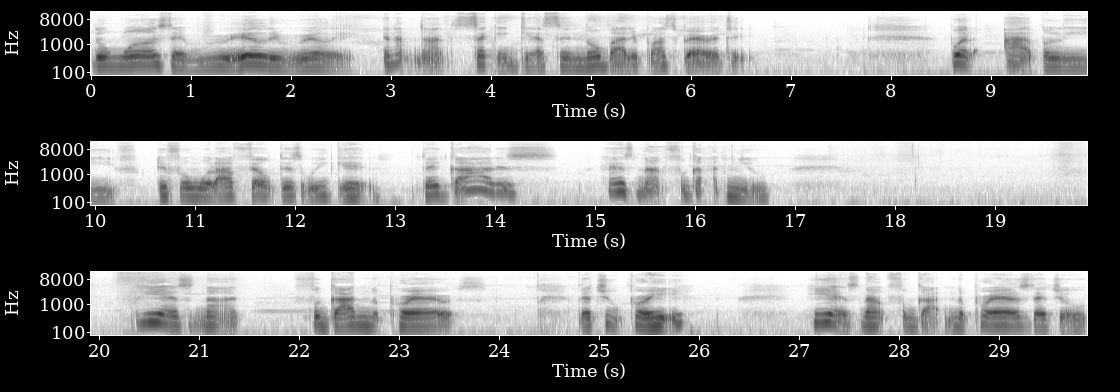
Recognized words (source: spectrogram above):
the ones that really, really, and I'm not second guessing nobody prosperity, but I believe, and from what I felt this weekend, that God is has not forgotten you. He has not forgotten the prayers that you pray. He has not forgotten the prayers that your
